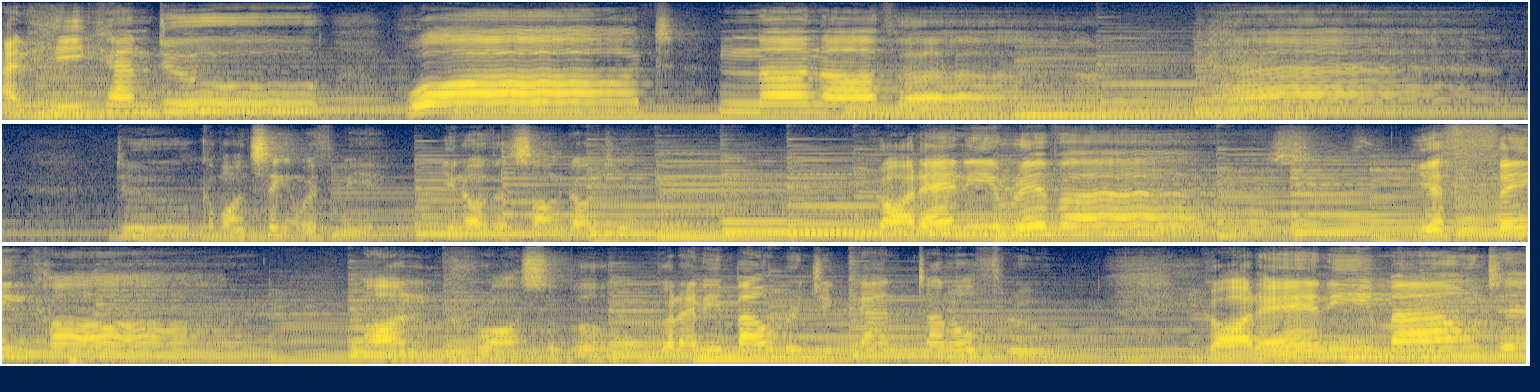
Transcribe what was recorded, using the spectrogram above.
And He can do what none other can do. Come on, sing it with me. You know the song, don't you? Got any river you think are uncrossable. Got any mountains you can't tunnel through? Got any mountains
